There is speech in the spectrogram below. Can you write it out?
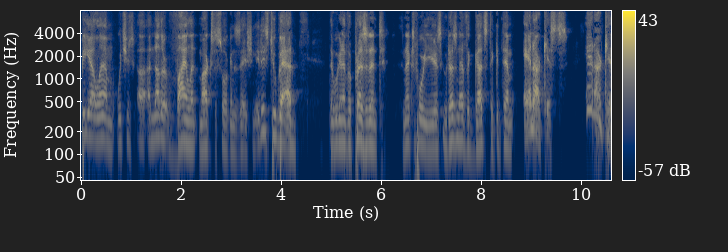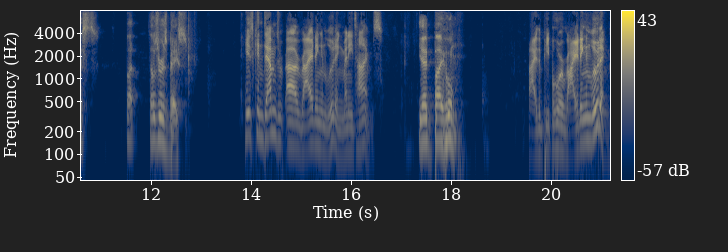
BLM, which is uh, another violent Marxist organization. It is too bad that we're going to have a president the next four years who doesn't have the guts to condemn anarchists. Anarchists. But those are his base. He's condemned uh, rioting and looting many times. Yeah, by whom? By the people who are rioting and looting.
